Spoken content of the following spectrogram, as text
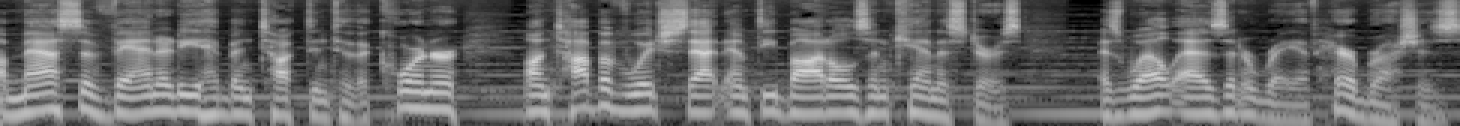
A massive vanity had been tucked into the corner, on top of which sat empty bottles and canisters, as well as an array of hairbrushes.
